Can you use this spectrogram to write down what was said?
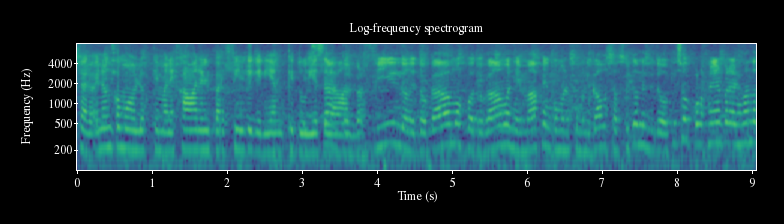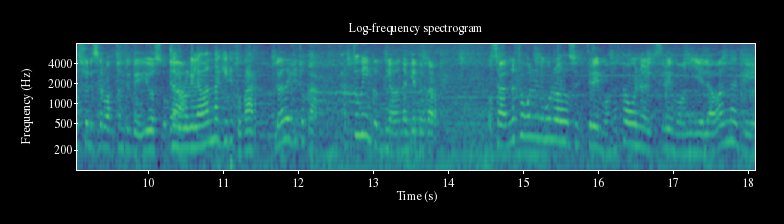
Claro, eran como los que manejaban el perfil que querían que tuviese Exacto, la el banda. perfil, donde tocábamos, cuando tocábamos, la imagen, cómo nos comunicábamos, absolutamente todo. Que eso por lo general para las bandas suele ser bastante tedioso. Claro, porque la banda quiere tocar. La banda quiere tocar. Está bien con que la banda quiera tocar. O sea, no está bueno en ninguno de los dos extremos. No está bueno el extremo ni de la banda que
